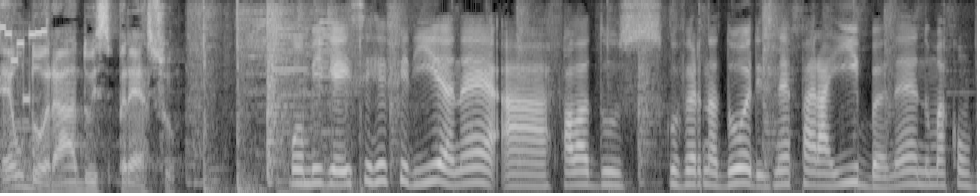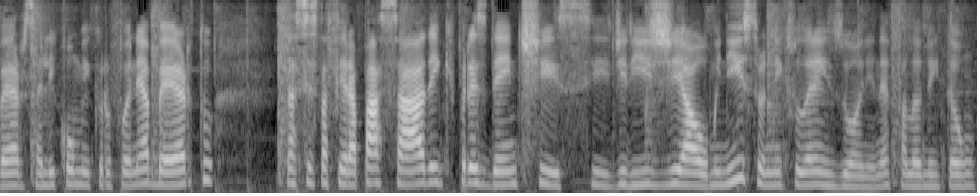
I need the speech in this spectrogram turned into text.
Eldorado Expresso. Bom, Miguel se referia, né, à fala dos governadores, né, Paraíba, né, numa conversa ali com o microfone aberto, na sexta-feira passada, em que o presidente se dirige ao ministro Nixon Lorenzoni, né, falando então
